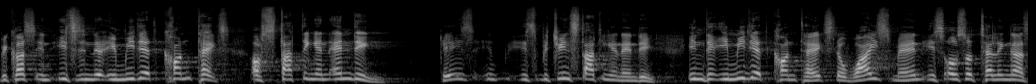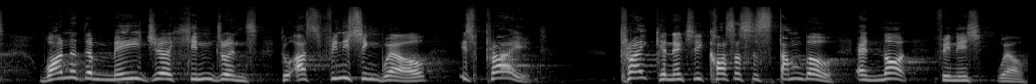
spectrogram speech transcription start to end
Because it's in the immediate context of starting and ending. Okay, it's, it's between starting and ending. In the immediate context, the wise man is also telling us one of the major hindrance to us finishing well is pride. Pride can actually cause us to stumble and not finish well.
